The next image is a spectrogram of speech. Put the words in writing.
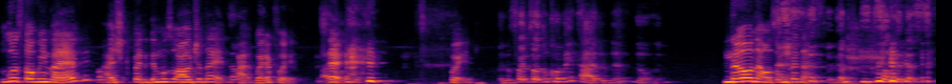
Luz, tá ouvindo a Eve? Acho que perdemos o áudio da Eve. Ah, agora foi. Ah, é. foi. Não foi todo o comentário, né? Não, né? Não, não, só um pedaço. só um pedacinho.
